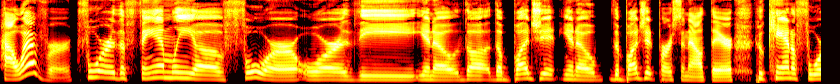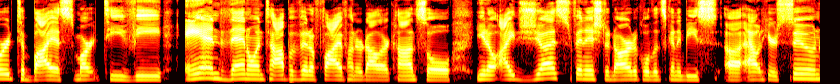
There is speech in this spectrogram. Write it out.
However, for the family of 4 or the, you know, the the budget, you know, the budget person out there who can't afford to buy a smart TV and then on top of it a $500 console you know i just finished an article that's going to be uh, out here soon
